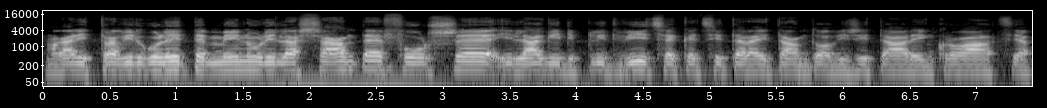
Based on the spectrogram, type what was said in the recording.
Magari tra virgolette meno rilassante, forse i laghi di Plitvice che ci terrei tanto a visitare in Croazia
